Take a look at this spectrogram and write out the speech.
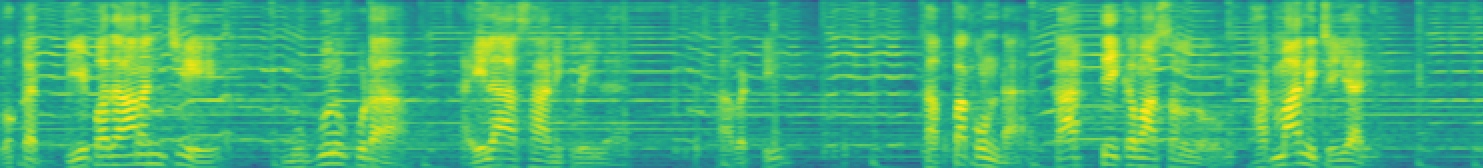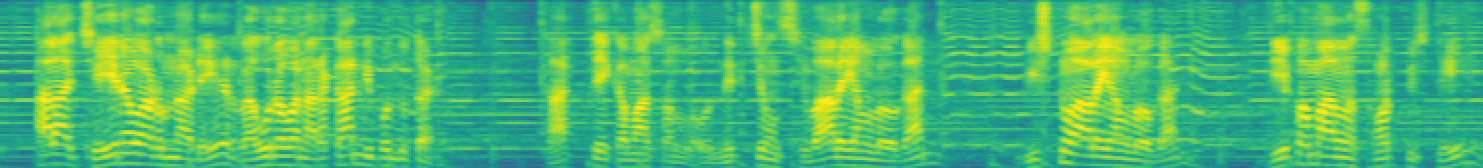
ఒక దీపదానంచే ముగ్గురు కూడా కైలాసానికి వెళ్ళారు. కాబట్టి తప్పకుండా కార్తీక మాసంలో ధర్మాన్ని చెయ్యాలి అలా చేయనివాడున్నాడే రౌరవ నరకాన్ని పొందుతాడు. కార్తీక మాసంలో నిత్యం శివాలయంలో గాని విష్ణు ఆలయంలో గాని దీపమాలను సమర్పిస్తే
